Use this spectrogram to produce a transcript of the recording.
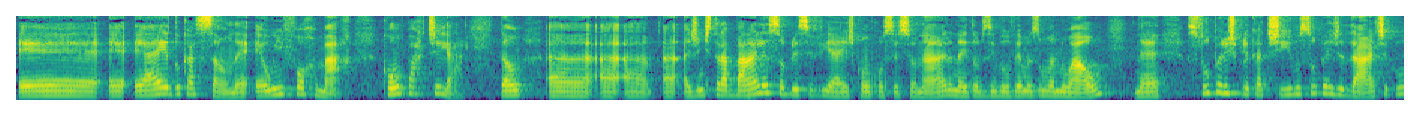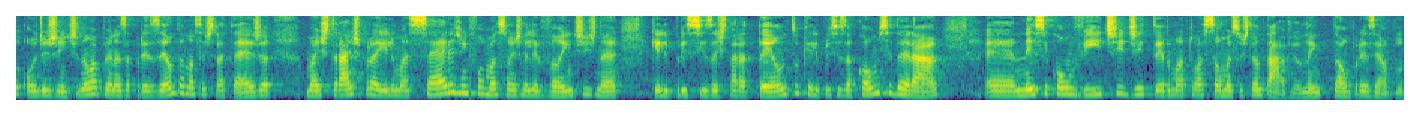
é, é, é, a educação, né? é o informar, compartilhar. Então, a, a, a, a, gente trabalha sobre esse viés com o concessionário, né? então desenvolvemos um manual né? super explicativo, super didático, onde a gente não apenas apresenta a nossa estratégia, mas traz para ele uma série de informações relevantes né? que ele precisa estar atento, que ele precisa considerar é, nesse convite de ter uma atuação mais sustentável. Né? Então, por exemplo,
